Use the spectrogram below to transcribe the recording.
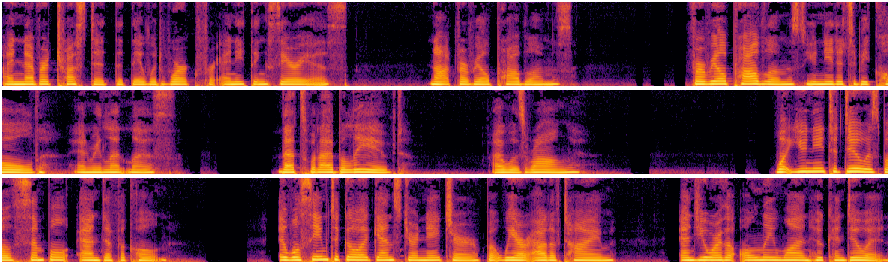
I never trusted that they would work for anything serious, not for real problems. For real problems, you needed to be cold and relentless. That's what I believed. I was wrong. What you need to do is both simple and difficult. It will seem to go against your nature, but we are out of time, and you are the only one who can do it.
